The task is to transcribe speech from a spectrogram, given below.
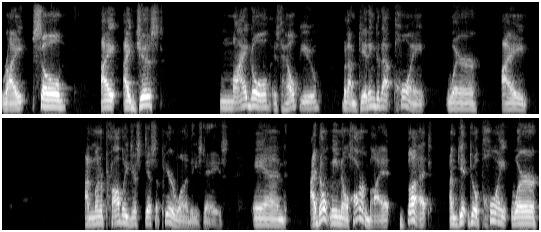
right? So I I just my goal is to help you, but I'm getting to that point where I I'm gonna probably just disappear one of these days. And I don't mean no harm by it, but I'm getting to a point where,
